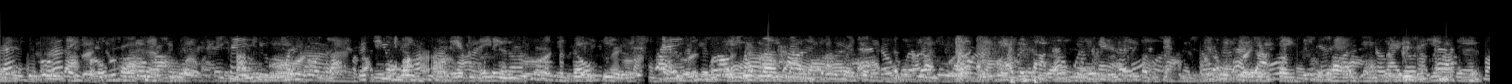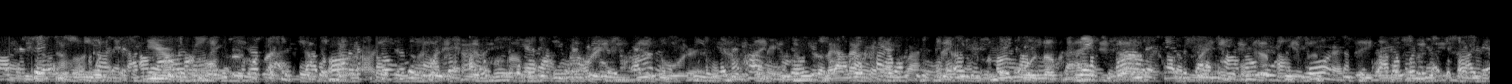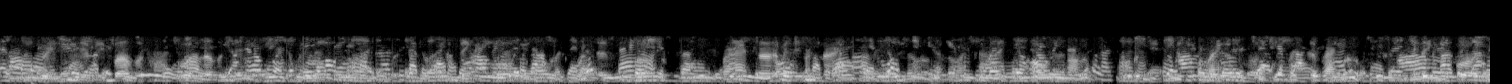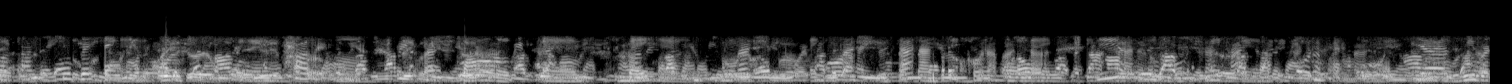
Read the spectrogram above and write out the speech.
Thank you, Lord, that you are our everything. Thank you, Lord, we love you. Thank you, Thank we were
